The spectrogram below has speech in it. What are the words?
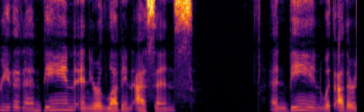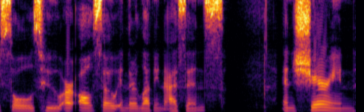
Breathe it in, being in your loving essence and being with other souls who are also in their loving essence and sharing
